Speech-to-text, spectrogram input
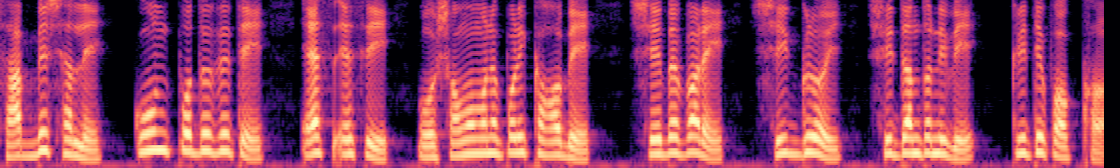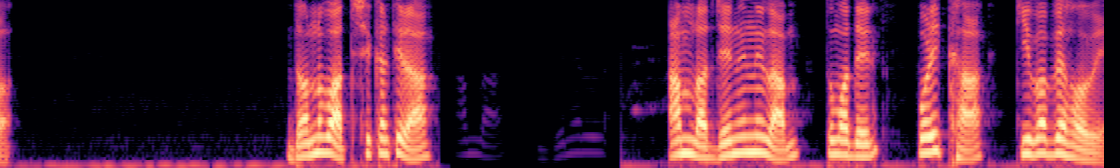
ছাব্বিশ সালে কোন পদ্ধতিতে এসএসসি ও সমমানের পরীক্ষা হবে, সে ব্যাপারে শীঘ্রই সিদ্ধান্ত নিবে কৃতিপক্ষ। ধন্যবাদ, শিক্ষার্থীরা। আমরা জেনে নিলাম তোমাদের পরীক্ষা কীভাবে হবে।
